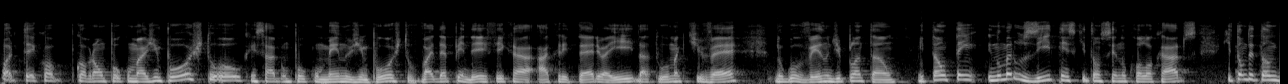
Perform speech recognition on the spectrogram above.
pode ter co- cobrar um pouco mais de imposto ou, quem sabe, um pouco menos de imposto. Vai depender, fica a critério aí da turma que tiver no governo de plantão. Então, tem inúmeros itens que estão sendo colocados que estão tentando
